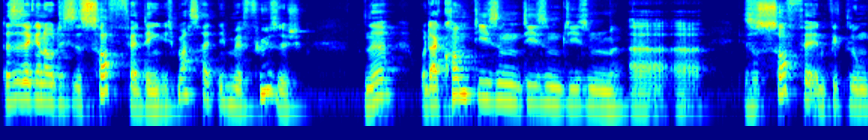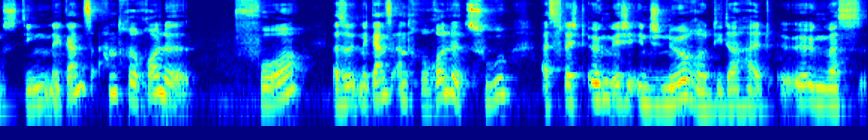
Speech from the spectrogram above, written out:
Das ist ja genau dieses Software-Ding. Ich mache es halt nicht mehr physisch. Ne? Und da kommt diesem, diesem, diesem äh, äh, dieses Softwareentwicklungsding eine ganz andere Rolle vor, also eine ganz andere Rolle zu, als vielleicht irgendwelche Ingenieure, die da halt irgendwas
